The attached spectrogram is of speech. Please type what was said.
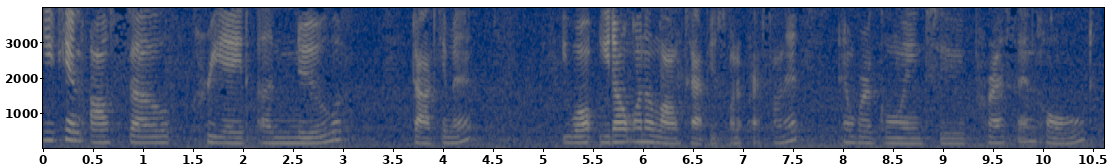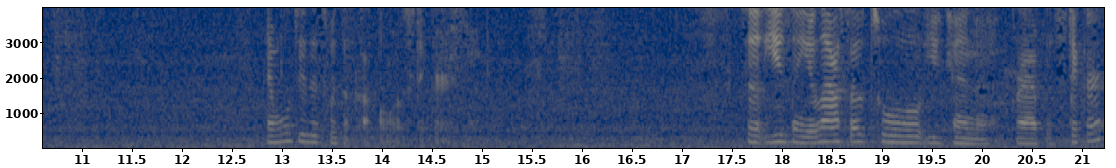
You can also create a new document. You won't you don't want to long tap, you just want to press on it. And we're going to press and hold and we'll do this with a couple of stickers. So using your lasso tool, you can grab the sticker,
